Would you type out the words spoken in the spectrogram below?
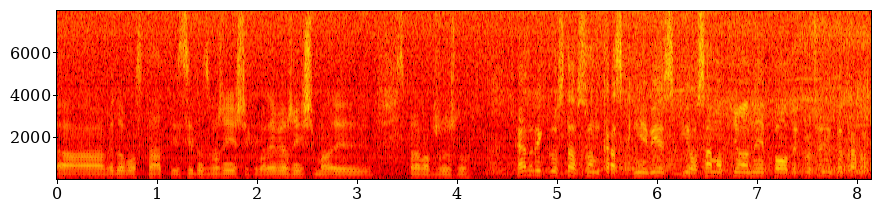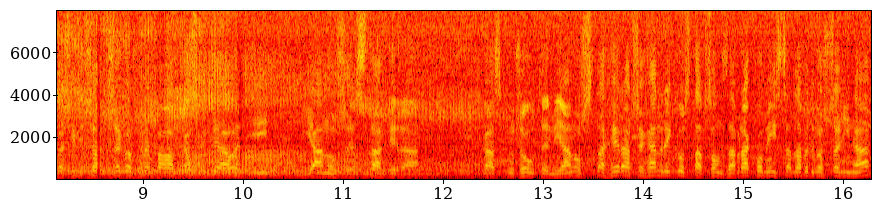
A wiadomo, start jest jedną z ważniejszych, chyba najważniejsza y, sprawa w żużlu. Henryk Gustafsson, kask niebieski, osamotniony po wykluczeniu Piotra Protasiewicza, Grzegorz Rępała w kasku białym i Janusz Stachyra w kasku żółtym. Janusz Stachyra czy Henryk Gustafsson? Zabrakło miejsca dla Bydgoszczenina.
